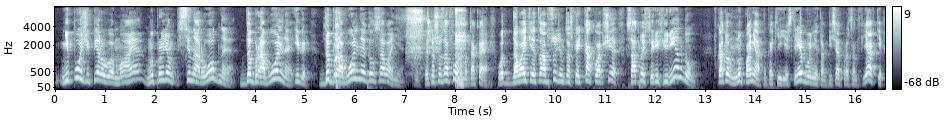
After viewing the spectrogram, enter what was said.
не позже 1 мая мы проведем всенародное, добровольное, Игорь, добровольное голосование. Это что за форма такая? Вот давайте это обсудим, так сказать, как вообще соотносится референдум, в котором, ну, понятно, какие есть требования, там 50% явки,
